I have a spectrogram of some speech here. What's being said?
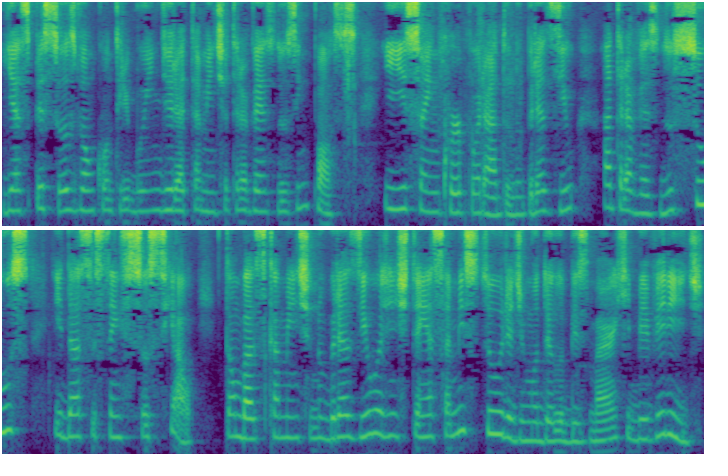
e as pessoas vão contribuir diretamente através dos impostos. E isso é incorporado no Brasil através do SUS e da assistência social. Então, basicamente, no Brasil, a gente tem essa mistura de modelo Bismarck e Beveridge,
